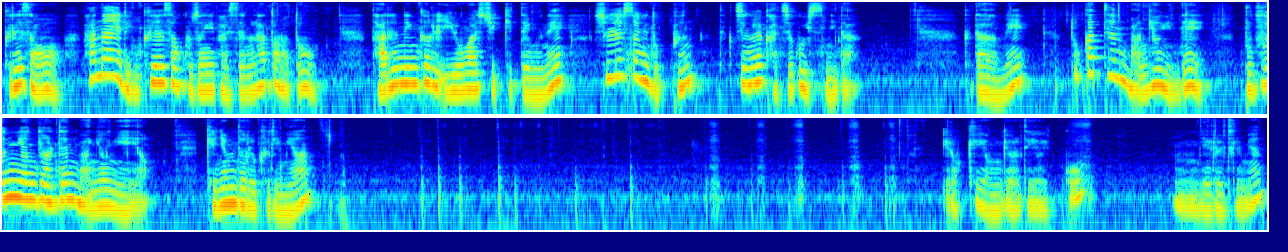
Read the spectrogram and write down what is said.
그래서 하나의 링크에서 고장이 발생을 하더라도 다른 링크를 이용할 수 있기 때문에 신뢰성이 높은 특징을 가지고 있습니다. 그 다음에 똑같은 망형인데 부분 연결된 망형이에요. 개념도를 그리면 이렇게 연결되어 있고 음, 예를 들면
